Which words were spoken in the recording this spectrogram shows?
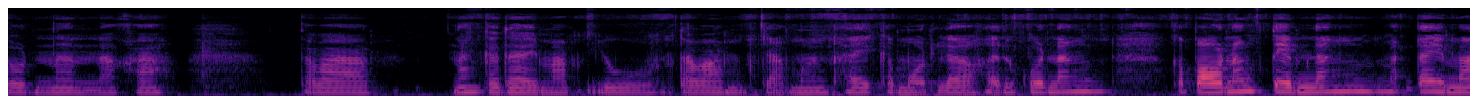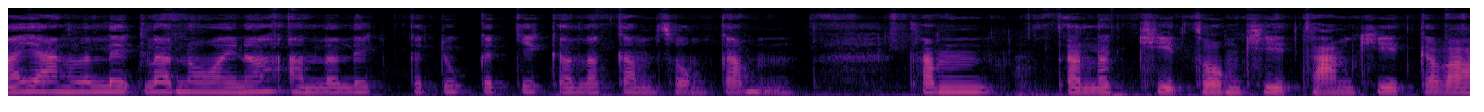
ต้นนั่นนะคะ แต่ว่า นั่งก็ได้มาอยู่แต่ว่าจากเมืองไทยก็หมดแล้วค่ะทุกคนนั่งกระเป๋านั่งเต็มนั่งได้มายางละเล็กละน้อยเนาะอันละเล็กกระจุกกระจิกอันละกำสองกำทำอันละขีดสองขีดสามขีดก็ว่า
